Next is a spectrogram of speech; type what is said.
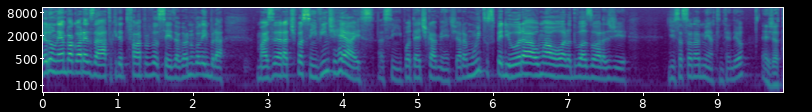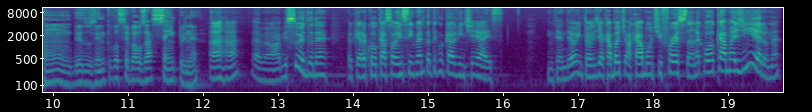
Eu não lembro agora exato, queria falar pra vocês, agora não vou lembrar. Mas era tipo assim, 20 reais, assim, hipoteticamente. Era muito superior a uma hora, duas horas de, de estacionamento, entendeu? É, já estão deduzindo que você vai usar sempre, né? Aham, é um absurdo, né? Eu quero colocar só em 50, eu tenho que colocar 20 reais. Entendeu? Então eles acabam, acabam te forçando a colocar mais dinheiro, né?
